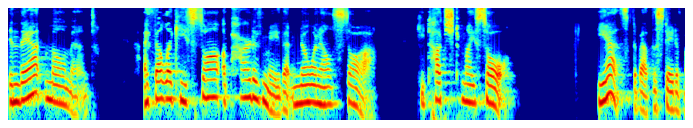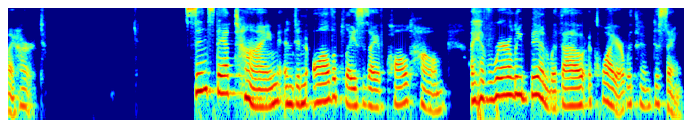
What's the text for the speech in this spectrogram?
In that moment, I felt like he saw a part of me that no one else saw. He touched my soul. He asked about the state of my heart. Since that time, and in all the places I have called home, I have rarely been without a choir with whom to sing.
